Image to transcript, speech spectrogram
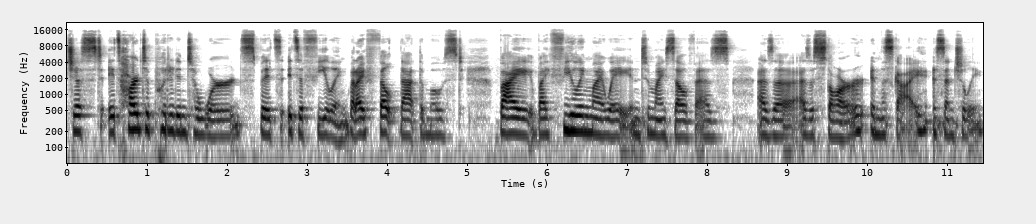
just it's hard to put it into words but it's it's a feeling. But i felt that the most by by feeling my way into myself as as a as a star in the sky essentially.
